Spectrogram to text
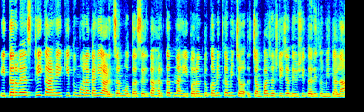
इतर वेळेस ठीक आहे की तुम्हाला काही अडचण होत असेल तर हरकत नाही. परंतु कमीत कमी च चंपाषष्ठीच्या दिवशी तरी तुम्ही त्याला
